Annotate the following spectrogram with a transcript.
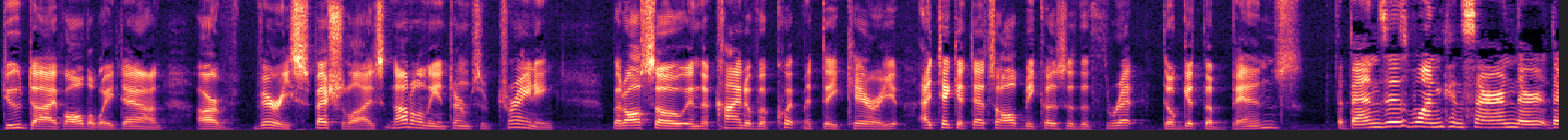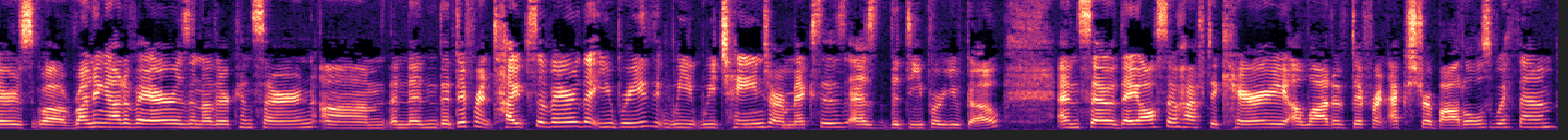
do dive all the way down are very specialized, not only in terms of training, but also in the kind of equipment they carry. I take it that's all because of the threat they'll get the bends. The bends is one concern. There, there's uh, running out of air is another concern, um, and then the different types of air that you breathe. We we change our mixes as the deeper you go, and so they also have to carry a lot of different extra bottles with them.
